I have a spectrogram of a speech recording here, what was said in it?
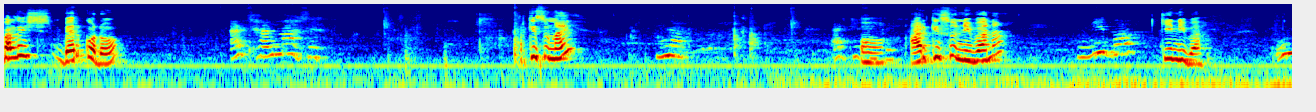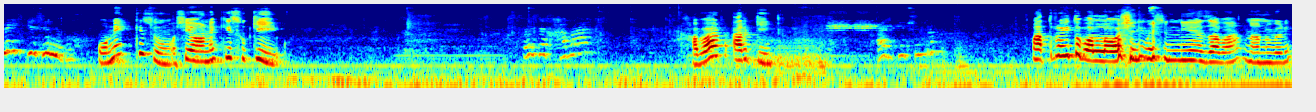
বালিশ বের করো। আর কিছু নাই? ও আর কিছু নিবা না? কি নিবা। অনেক কিছু? সে অনেক কিছু কি? খাবার আর কি? মাত্রই তো বলল ওয়াশিং মেশিন নিয়ে যাবা নানু বাড়ি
